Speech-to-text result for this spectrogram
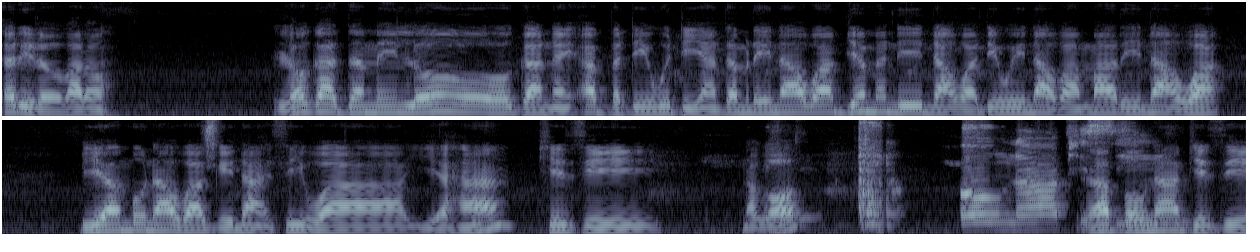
အဲ့ဒီတော့ဘာတော့ လောကသမိန်လောက၌အပ္ပတိဝိတ္တယံသမဏေနာဝဗျမဏေနာဝဒေဝေနာဝမာရေနာဝဗျာမုနာဝကေနစီဝါယဟံဖြစ်စီနောက်ကောပုံနာဖြစ်အစီဘုံနာဖြစ်စီ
